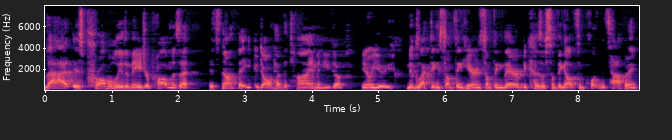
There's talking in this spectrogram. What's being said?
that is probably the major problem is that it's not that you don't have the time and you don't, you know, you're neglecting something here and something there because of something else important that's happening.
